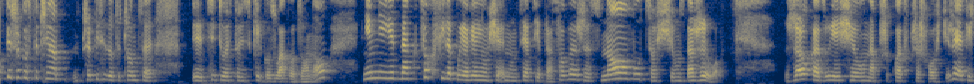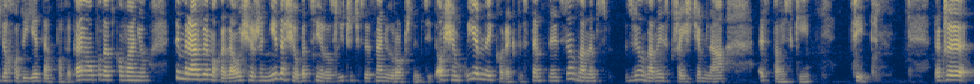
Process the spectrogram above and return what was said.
Od 1 stycznia przepisy dotyczące y, CIT-u estońskiego złagodzono. Niemniej jednak co chwilę pojawiają się enuncjacje prasowe, że znowu coś się zdarzyło że okazuje się na przykład w przeszłości, że jakieś dochody jednak podlegają opodatkowaniu. Tym razem okazało się, że nie da się obecnie rozliczyć w zeznaniu rocznym CIT-8 ujemnej korekty wstępnej z, związanej z przejściem na estoński CIT. Także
